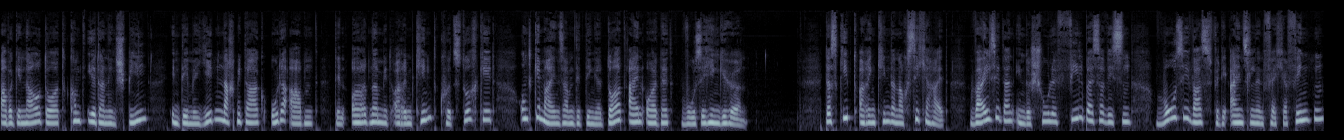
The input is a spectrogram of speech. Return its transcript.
Aber genau dort kommt ihr dann ins Spiel, indem ihr jeden Nachmittag oder Abend den Ordner mit eurem Kind kurz durchgeht und gemeinsam die Dinge dort einordnet, wo sie hingehören. Das gibt euren Kindern auch Sicherheit, weil sie dann in der Schule viel besser wissen, wo sie was für die einzelnen Fächer finden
